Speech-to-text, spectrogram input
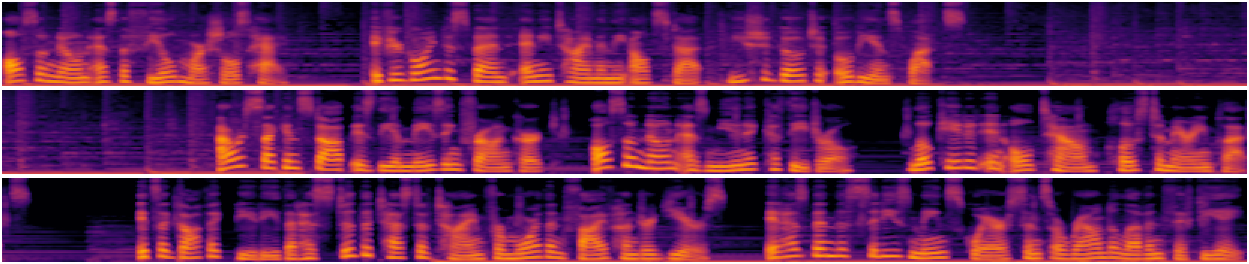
also known as the Field Marshal's Hall. If you're going to spend any time in the Altstadt, you should go to Odeonsplatz. Our second stop is the amazing Frauenkirche, also known as Munich Cathedral, located in Old Town close to Marienplatz. It's a Gothic beauty that has stood the test of time for more than 500 years. It has been the city's main square since around 1158.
